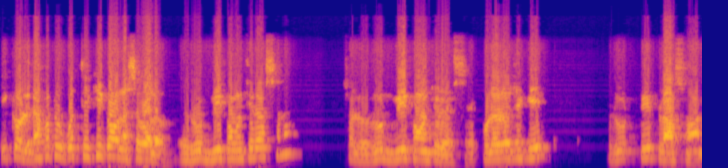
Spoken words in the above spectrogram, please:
equal দেখো তো উপর থেকে কি কমন আসছে বলো? রুট বি কমন চলে আসছে না? চলো রুট বি কমন চলে আসছে। পড়ে রয়েছে কি? রুট পি প্লাস ওয়ান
